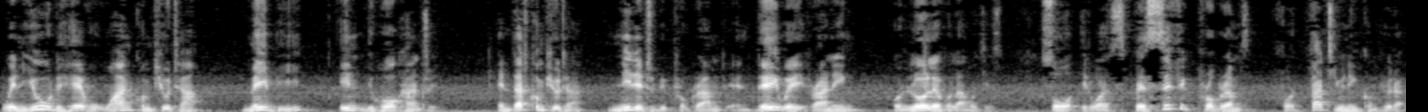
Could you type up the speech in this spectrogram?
when you would have one computer maybe in the whole country and that computer needed to be programmed and they were running on low level languages. So it was specific programs for that unique computer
